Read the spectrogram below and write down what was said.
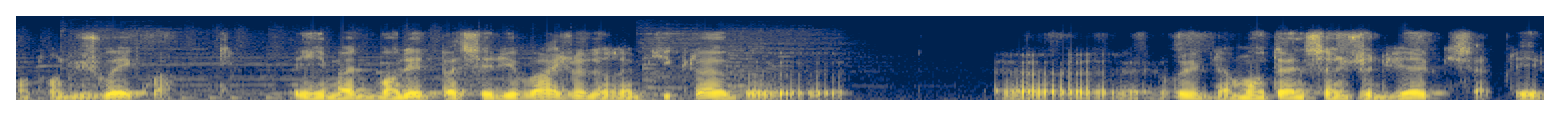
entendu jouer, quoi. Et il m'a demandé de passer les voir. Il jouait dans un petit club euh, euh, rue de la Montagne Sainte-Geneviève qui s'appelait,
